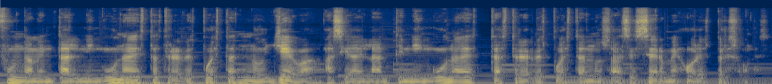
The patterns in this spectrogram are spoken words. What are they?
fundamental. Ninguna de estas tres respuestas nos lleva hacia adelante. Ninguna de estas tres respuestas nos hace ser mejores personas.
